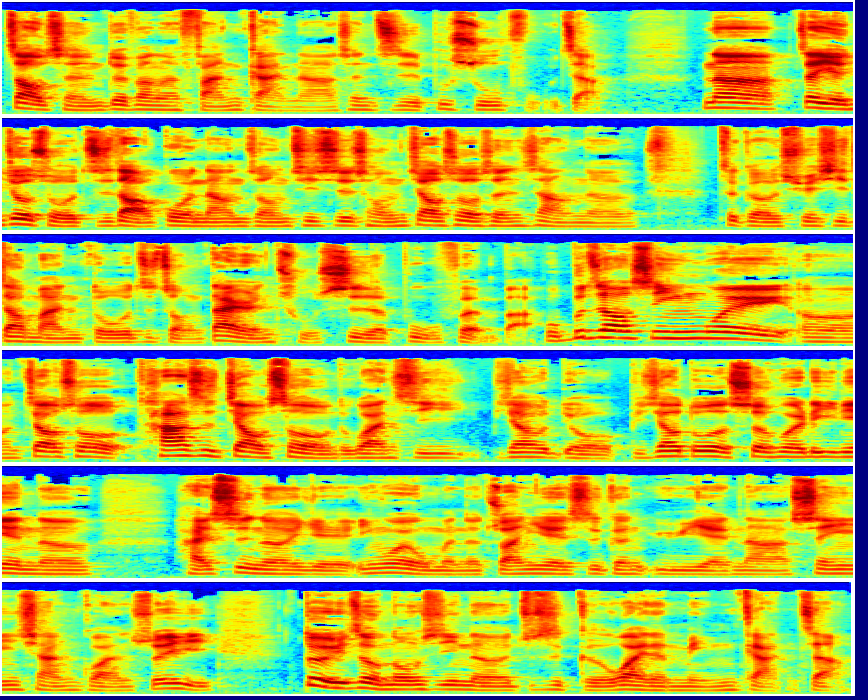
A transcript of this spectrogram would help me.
造成对方的反感啊，甚至不舒服这样。那在研究所指导过程当中，其实从教授身上呢，这个学习到蛮多这种待人处事的部分吧。我不知道是因为呃教授他是教授的关系，比较有比较多的社会历练呢，还是呢也因为我们的专业是跟语言啊声音相关，所以对于这种东西呢，就是格外的敏感这样。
